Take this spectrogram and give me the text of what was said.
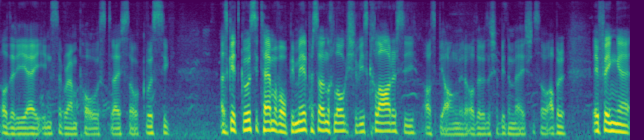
oder in einen Instagram-Post. so, es gibt gewisse Themen, die bei mir persönlich logischerweise klarer sind als bei anderen. Oder das ist ja bei den meisten so. Aber ich finde,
